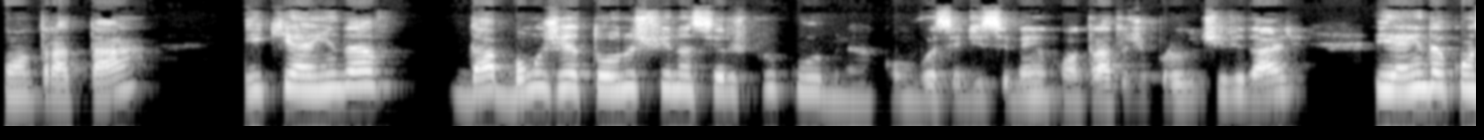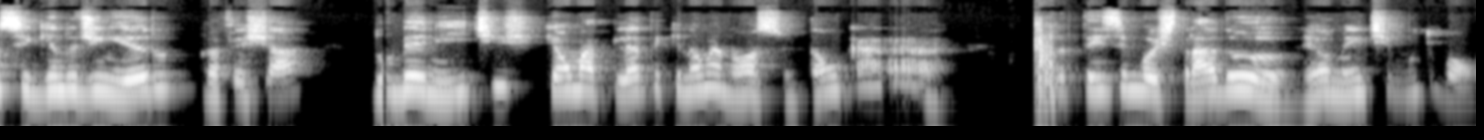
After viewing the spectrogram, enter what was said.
contratar e que ainda dá bons retornos financeiros para o clube, né? Como você disse bem, o um contrato de produtividade e ainda conseguindo dinheiro para fechar do Benítez, que é um atleta que não é nosso. Então o cara, o cara tem se mostrado realmente muito bom.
